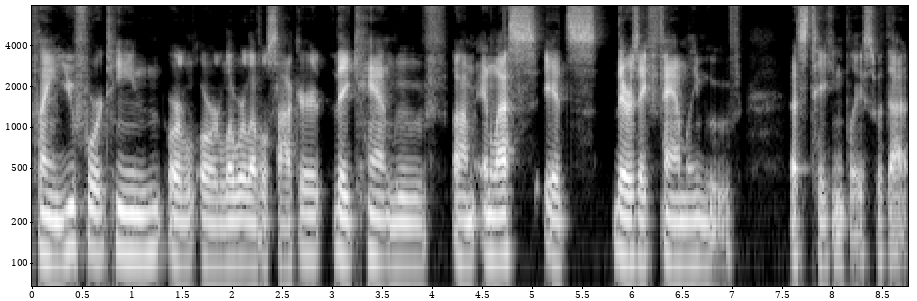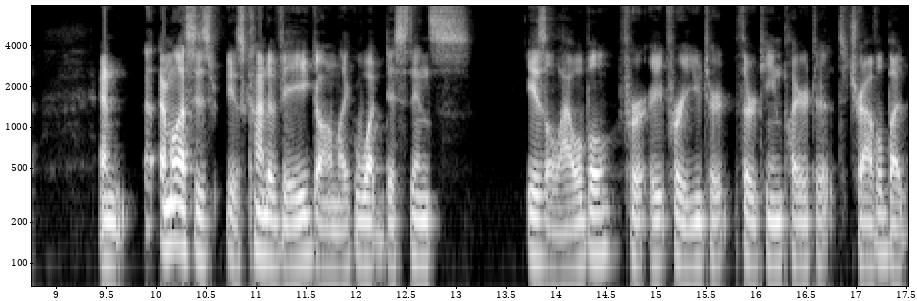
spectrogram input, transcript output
playing U14 or or lower level soccer, they can't move um, unless it's there's a family move that's taking place with that. And MLS is is kind of vague on like what distance is allowable for for a U13 player to, to travel, but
